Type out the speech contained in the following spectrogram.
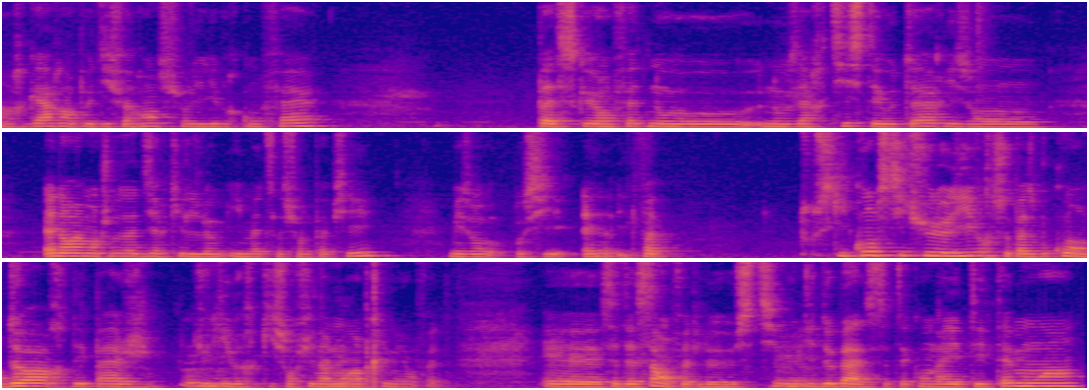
un regard un peu différent sur les livres qu'on fait. Parce que en fait, nos, nos artistes et auteurs, ils ont énormément de choses à dire qu'ils ils mettent ça sur le papier, mais ils ont aussi. Enfin, tout ce qui constitue le livre se passe beaucoup en dehors des pages du Mhm. livre qui sont finalement imprimées en fait. Et c'était ça en fait le stimuli de base, c'était qu'on a été témoin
